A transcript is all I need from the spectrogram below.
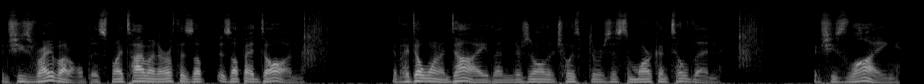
If she's right about all this, my time on Earth is up is up at dawn. If I don't want to die, then there's no other choice but to resist the mark until then. If she's lying,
